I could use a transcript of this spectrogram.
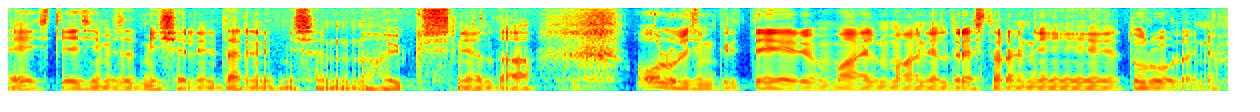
Eesti esimesed Michelini tärnid, mis on noh, üks nii-öelda olulisem kriteerium maailma nii-öelda restoraniturul on ju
